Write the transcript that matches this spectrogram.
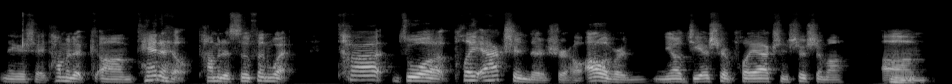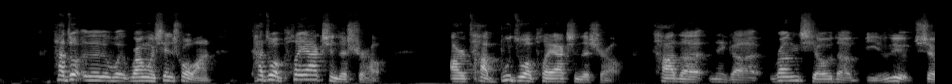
那个谁，他们的嗯、Tannehill，他们的四分卫，他做 play action 的时候，Oliver，你要解释 play action 是什么？啊、嗯他做呃，我让我先说完，他做 play action 的时候，而他不做 play action 的时候，他的那个扔球的比率是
